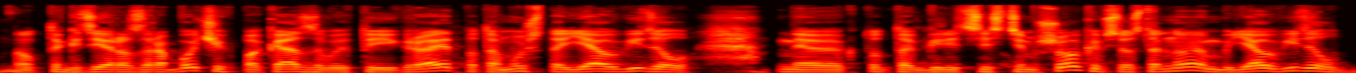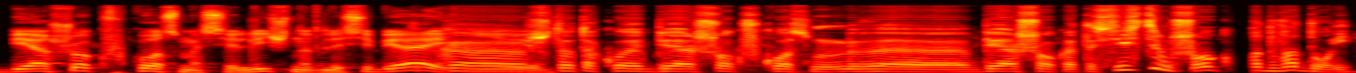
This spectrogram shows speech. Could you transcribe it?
Вот где разработчик показывает и играет, потому что я увидел, э, кто кто-то говорит System Shock и все остальное. Я увидел Биошок в космосе лично для себя. Так, и... э, Что такое биошок в космосе? Биошок это систем шок под водой.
